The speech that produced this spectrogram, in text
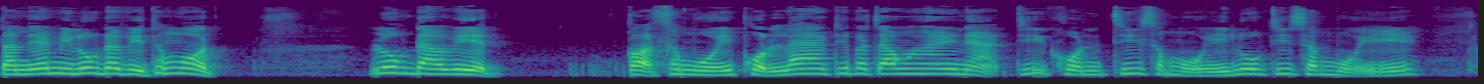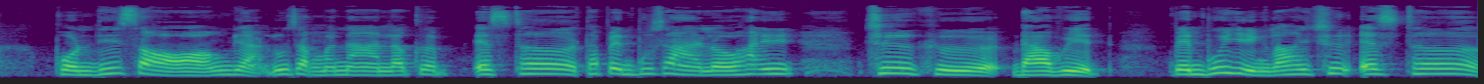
ตอนนี้มีลูกดาวิดทั้งหมด ลูกดาวิดเกาะสมุยผลแรกที่พระเจ้าให้เนี่ย ที่คนที่สมุยลูกที่สมุย ผลที่สองเนี่ยรู้จักมานานแล้วคือเอสเธอร์ ถ้าเป็นผู้ชายเราให้ชื่อคือดาวิดเป็นผู้หญิงเราให้ชื่อเอสเธอร์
